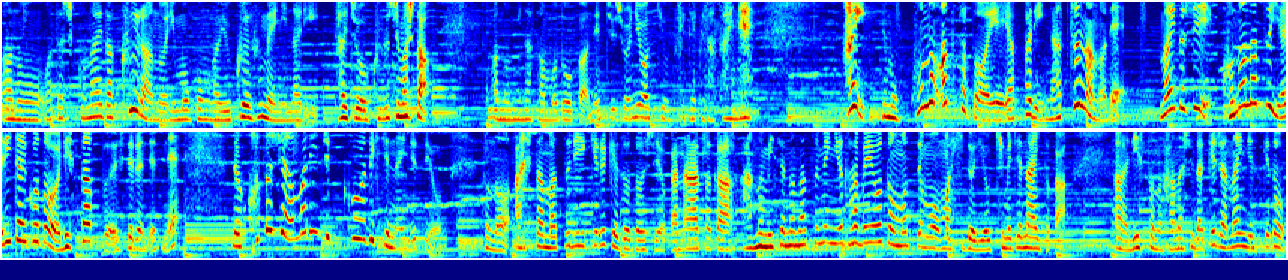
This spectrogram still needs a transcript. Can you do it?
あの私この間クーラーのリモコンが行方不明になり体調を崩しました。あの皆さんもどうか熱中症には気をつけてくださいね。はい。でもこの暑さとはいえやっぱり夏なので毎年この夏やりたいことをリストアップしてるんですね。でも今年あまり実行できてないんですよ。その明日祭り行けるけどどうしようかなとかあの店の夏メニュー食べようと思っても、まあ、日取りを決めてないとかあリストの話だけじゃないんですけど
